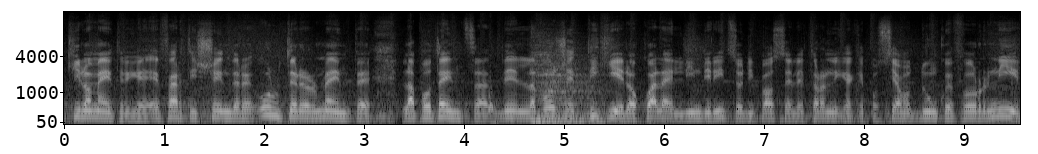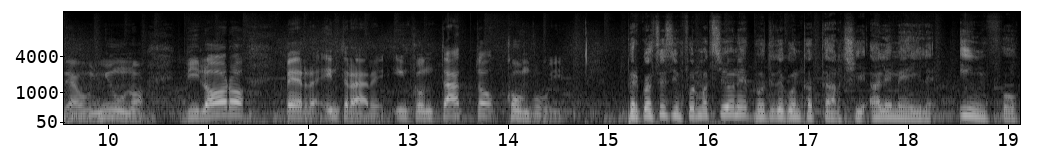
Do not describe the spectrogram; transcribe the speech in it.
chilometriche e farti scendere ulteriormente la potenza della voce ti chiedo qual è l'indirizzo di posta elettronica che possiamo dunque fornire a ognuno di loro per entrare in contatto con voi. Per qualsiasi informazione potete contattarci alle mail info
